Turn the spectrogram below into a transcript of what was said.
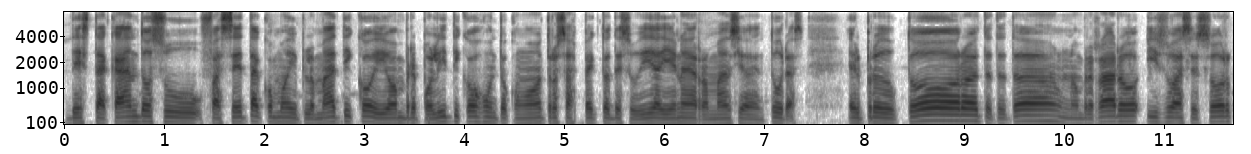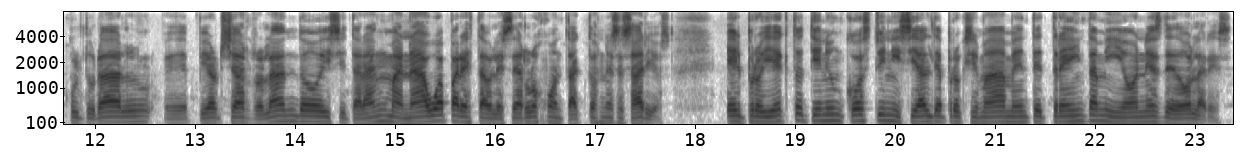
destacando su faceta como diplomático y hombre político junto con otros aspectos de su vida llena de romance y aventuras. El productor, un nombre raro, y su asesor cultural, eh, Pierre Charles Rolando, visitarán Managua para establecer los contactos necesarios. El proyecto tiene un costo inicial de aproximadamente 30 millones de dólares,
